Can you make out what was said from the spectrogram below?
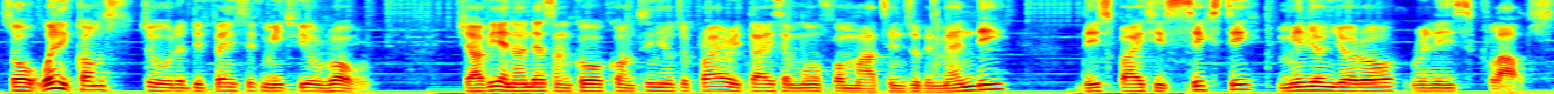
So when it comes to the defensive midfield role, Xavi Hernandez and co continue to prioritize a move for Martin Zubimendi despite his 60 million euro release clause.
